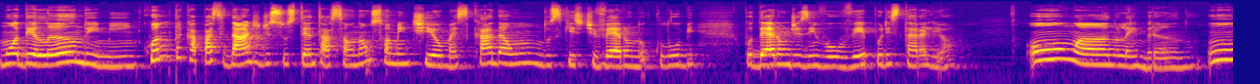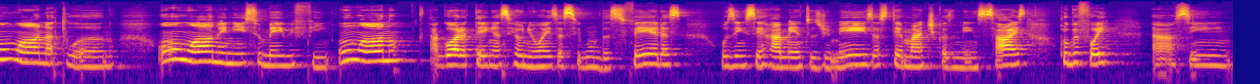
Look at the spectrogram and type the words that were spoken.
modelando em mim, quanta capacidade de sustentação, não somente eu, mas cada um dos que estiveram no clube puderam desenvolver por estar ali, ó. Um ano lembrando, um ano atuando, um ano início, meio e fim, um ano. Agora tem as reuniões às segundas-feiras, os encerramentos de mês, as temáticas mensais. O clube foi assim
